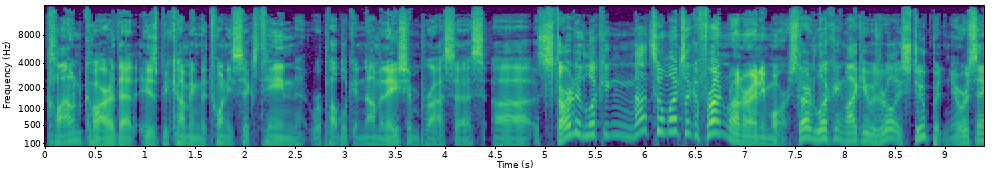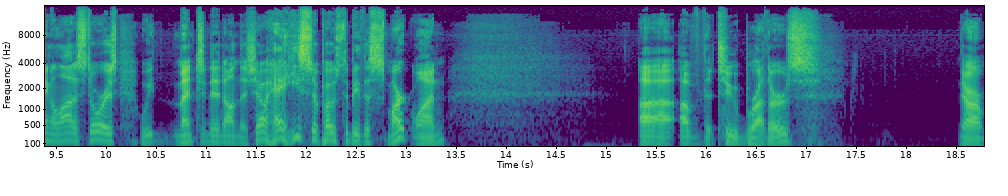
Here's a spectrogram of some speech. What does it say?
clown car that is becoming the 2016 Republican nomination process, uh, started looking not so much like a front runner anymore. Started looking like he was really stupid. And you were seeing a lot of stories. We mentioned it on the show. Hey, he's supposed to be the smart one uh, of the two brothers. There are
